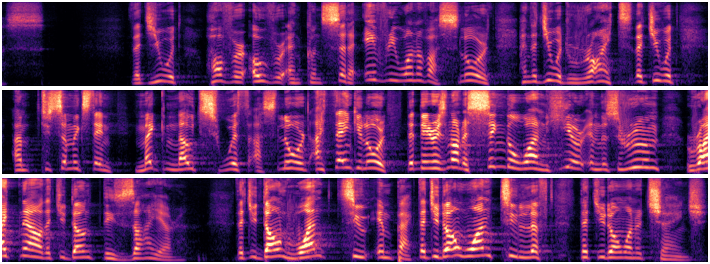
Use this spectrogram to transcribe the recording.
us. that you would hover over and consider every one of us, Lord, and that you would write, that you would, um, to some extent, make notes with us. Lord, I thank you, Lord, that there is not a single one here in this room right now that you don't desire, that you don't want to impact, that you don't want to lift, that you don't want to change.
